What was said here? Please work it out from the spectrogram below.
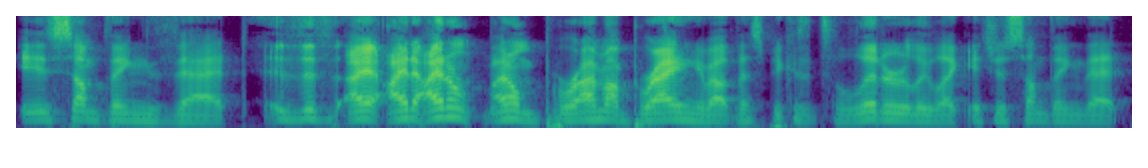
is something that the, I, I I don't I don't I'm not bragging about this because it's literally like it's just something that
